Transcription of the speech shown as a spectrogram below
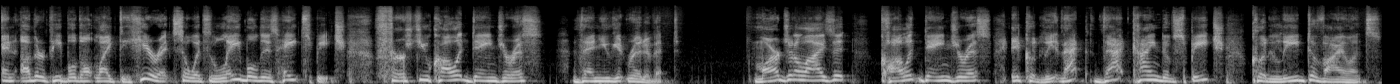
and other people don't like to hear it. So it's labeled as hate speech. First, you call it dangerous, then you get rid of it. Marginalize it, call it dangerous. It could lead, that, that kind of speech could lead to violence.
